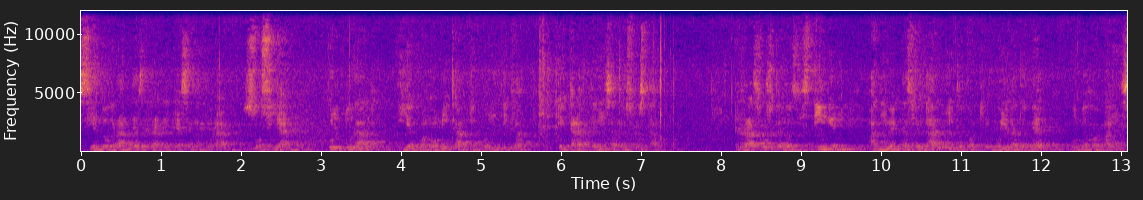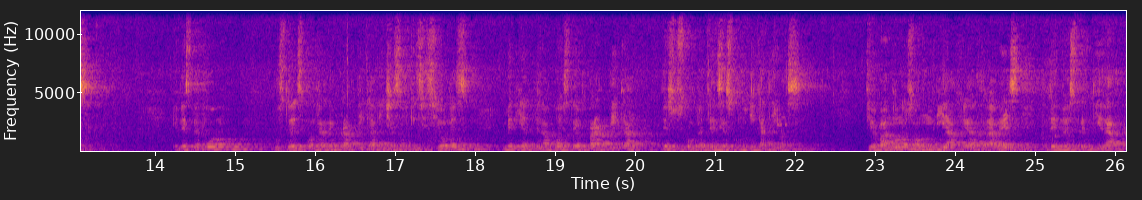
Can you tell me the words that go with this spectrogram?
siendo grandes de la riqueza natural, social, cultural y económica y política que caracteriza nuestro Estado. Rasgos que nos distinguen a nivel nacional y que contribuyen a tener un mejor país. En este foro, ustedes pondrán en práctica dichas adquisiciones mediante la puesta en práctica de sus competencias comunicativas, llevándonos a un viaje a través de nuestra entidad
